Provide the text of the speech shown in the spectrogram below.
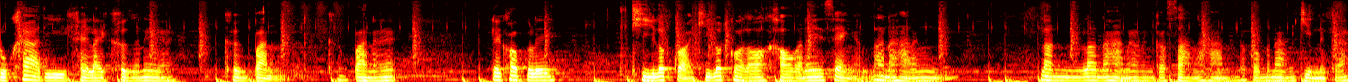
ลูกค้าดีใครไลเคืองอันนี้เคืองปั่นเคืองปั่นนนี้ได้ครอบก็เลยขี่รถกว่าขี่รถกว่าแล้วเขากันในแสงร้านอาหารนั้น ร้านร้านอาหารนั้นก็สั่งอาหาร แล้วก็มานั่งกินนะครับ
